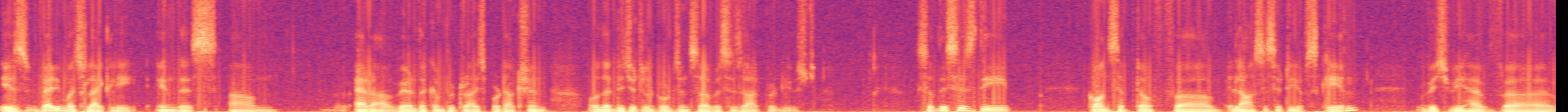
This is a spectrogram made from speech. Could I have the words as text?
is very much likely in this um, era where the computerized production or the digital goods and services are produced. So this is the concept of uh, elasticity of scale which we have uh,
